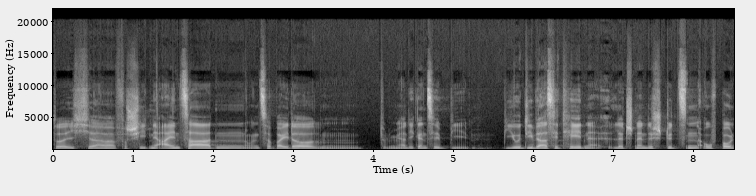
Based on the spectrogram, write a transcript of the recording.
durch äh, verschiedene Einsaaten und so weiter ähm, ja, die ganze Bi Biodiversität ne, letzten Endes stützen, aufbauen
